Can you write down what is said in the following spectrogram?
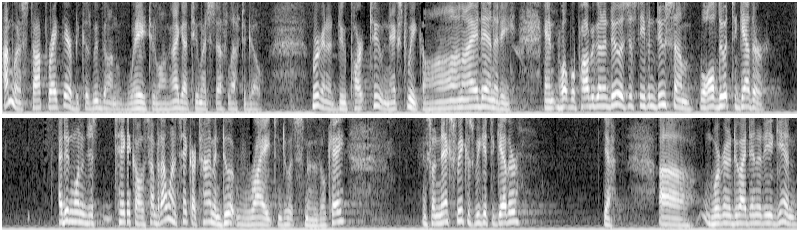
I'm going to stop right there because we've gone way too long and I got too much stuff left to go. We're going to do part two next week on identity. And what we're probably going to do is just even do some, we'll all do it together. I didn't want to just take all this time, but I want to take our time and do it right and do it smooth, okay? And so next week, as we get together, yeah, uh, we're going to do identity again.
